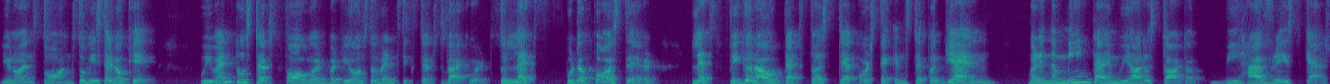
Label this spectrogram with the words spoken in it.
you know, and so on. So we said, okay, we went two steps forward, but we also went six steps backward. So let's put a pause there. Let's figure out that first step or second step again. But in the meantime, we are a startup. We have raised cash.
